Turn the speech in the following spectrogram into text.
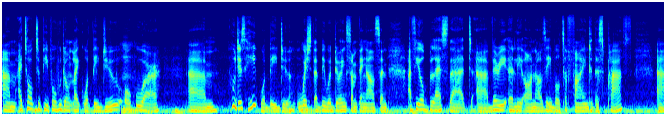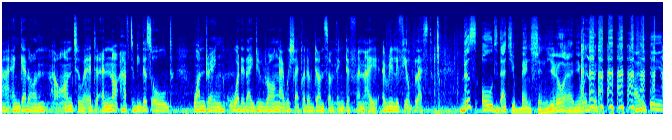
um, I talk to people who don't like what they do or who are. Um, who just hate what they do, wish that they were doing something else. And I feel blessed that uh, very early on I was able to find this path uh, and get on onto it and not have to be this old wondering, what did I do wrong? I wish I could have done something different. I, I really feel blessed. this old that you mentioned, you know what I mean? When, when- I mean,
